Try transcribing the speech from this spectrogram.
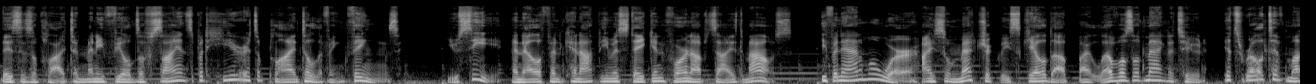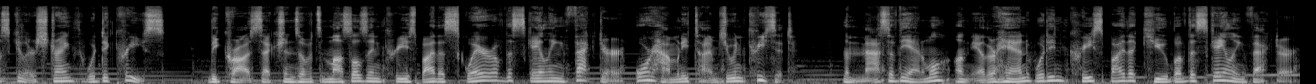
This is applied to many fields of science, but here it's applied to living things. You see, an elephant cannot be mistaken for an upsized mouse. If an animal were isometrically scaled up by levels of magnitude, its relative muscular strength would decrease. The cross sections of its muscles increase by the square of the scaling factor, or how many times you increase it. The mass of the animal, on the other hand, would increase by the cube of the scaling factor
